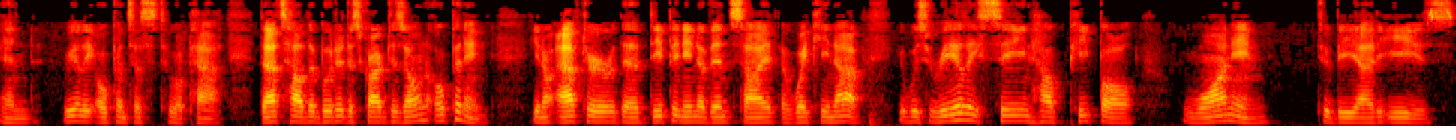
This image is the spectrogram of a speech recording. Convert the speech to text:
and really opens us to a path. That's how the Buddha described his own opening. You know, after the deepening of insight, the waking up, it was really seeing how people wanting to be at ease,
